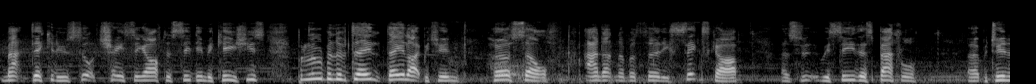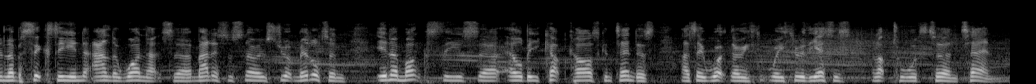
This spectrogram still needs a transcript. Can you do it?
Matt Dicken who's still chasing after Sydney McKee. She's put a little bit of day- daylight between herself and at number 36 car as we see this battle uh, between the number 16 and the one that's uh, Madison Snow and Stuart Middleton in amongst these uh, LB Cup cars contenders as they work their way through the S's and up towards turn 10.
